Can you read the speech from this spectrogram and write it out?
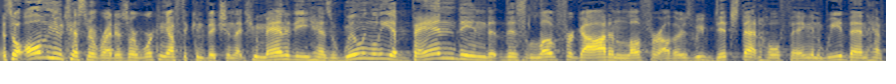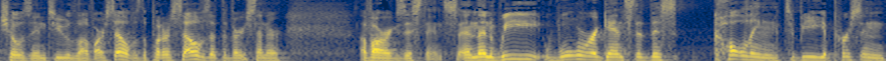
And so all the New Testament writers are working off the conviction that humanity has willingly abandoned this love for God and love for others. We've ditched that whole thing, and we then have chosen to love ourselves, to put ourselves at the very center of our existence. And then we war against this calling to be a person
